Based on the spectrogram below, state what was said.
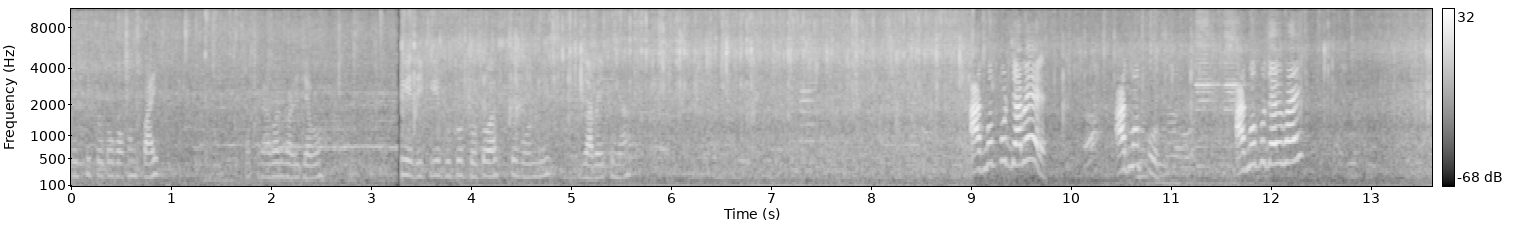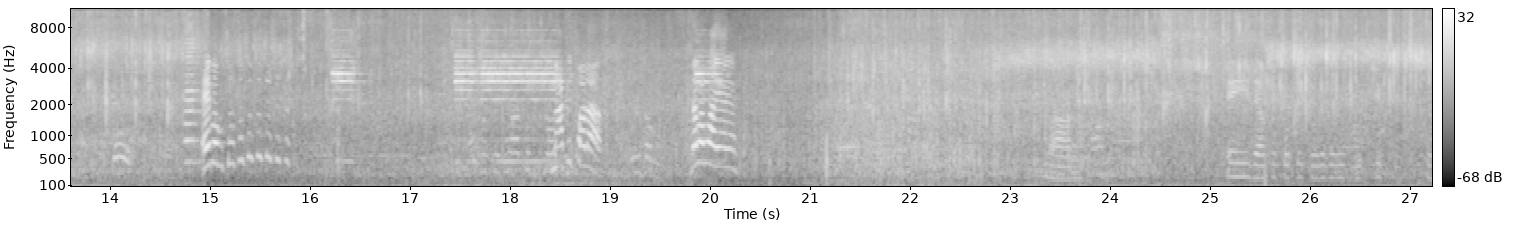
দেখি টোটো কখন পাই। তারপরে আবার বাড়ি যাব। এদিকে দুটো টোটো আসছে বললি যাবে কিনা? আজমতপুর যাবে? আজমতপুর আজমতপুর যাবে ভাই? এই বাবু চল চল নাপিত দাদা ভাই। না, না। এই দেখো কত চলে যাবে বৃষ্টি পড়ছে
